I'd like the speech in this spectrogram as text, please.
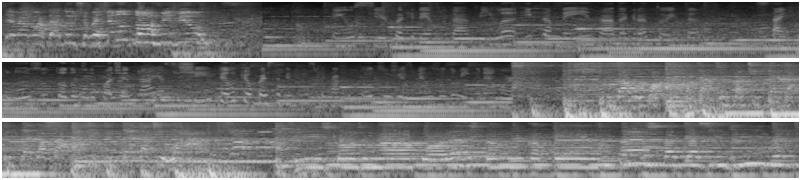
Você vai gostar do show, mas você não dorme, viu? Tem um circo aqui dentro da vila e também entrada gratuita. Está incluso, todo mundo pode entrar e assistir. Pelo que eu percebi, tem espetáculo todos os dias, menos no domingo, né, amor? Se esconde na floresta, nunca perde festa, quer se divertir.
